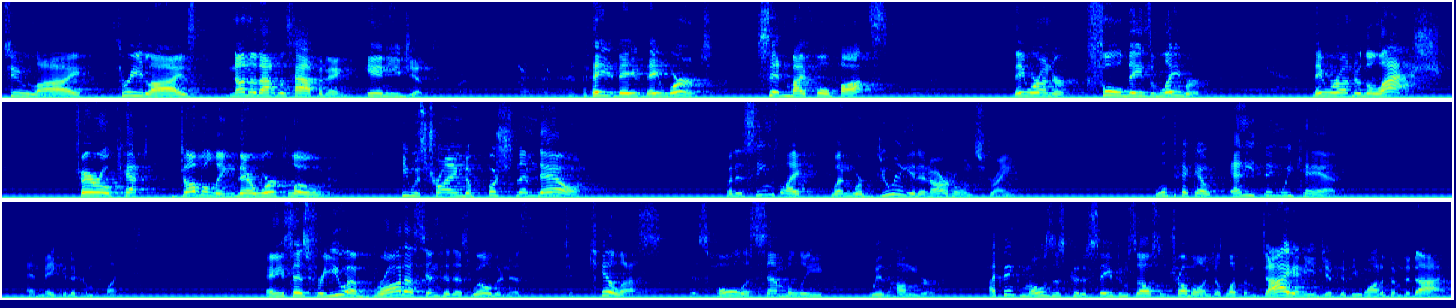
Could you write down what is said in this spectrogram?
two lie, three lies. None of that was happening in Egypt. They, they, they weren't sitting by full pots. They were under full days of labor. They were under the lash. Pharaoh kept doubling their workload. He was trying to push them down. But it seems like when we're doing it in our own strength, we'll pick out anything we can and make it a complaint. And he says, For you have brought us into this wilderness to kill us this whole assembly with hunger. I think Moses could have saved himself some trouble and just let them die in Egypt if he wanted them to die.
